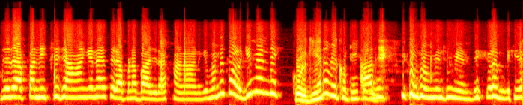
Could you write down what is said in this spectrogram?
ਜਦੋਂ ਆਪਾਂ ਨੀਚੇ ਜਾਵਾਂਗੇ ਨਾ ਫਿਰ ਆਪਣਾ ਬਾਜਰਾ ਖਾਣਾ ਆਣਗੇ ਮੰਮੀ ਘੁਲ ਗਈ ਮਹਿੰਦੀ? ਕੋਲ ਗਈ ਹੈ ਨਾ ਵੇਖੋ ਠੀਕ ਆ ਹੈ ਮੰਮੀ ਨੇ ਮਹਿੰਦੀ ਕਰ ਲਈ ਆ।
